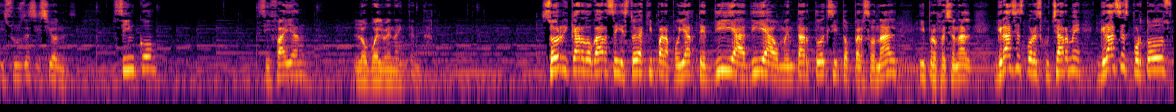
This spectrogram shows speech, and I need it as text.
y sus decisiones. Cinco, si fallan, lo vuelven a intentar. Soy Ricardo Garza y estoy aquí para apoyarte día a día a aumentar tu éxito personal y profesional. Gracias por escucharme, gracias por todos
